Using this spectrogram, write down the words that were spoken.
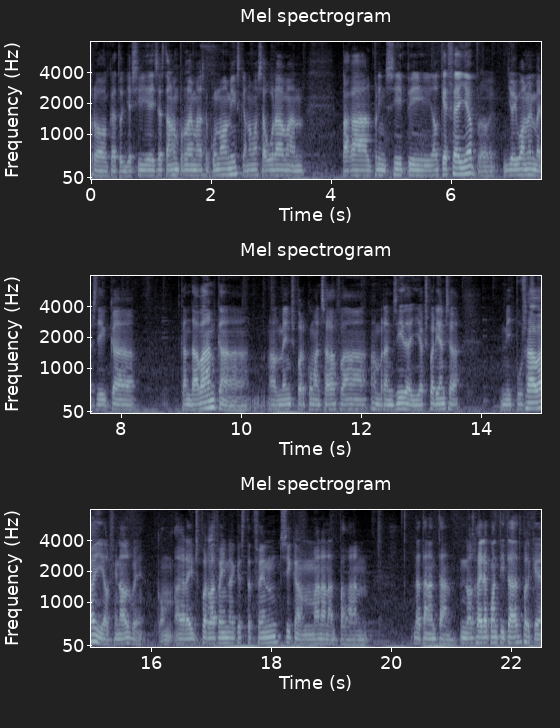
però que tot i així ells estaven amb problemes econòmics, que no m'asseguraven pagar al principi el que feia, però jo igualment vaig dir que, que endavant, que almenys per començar a agafar embranzida i experiència m'hi posava i al final bé, com agraïts per la feina que he estat fent sí que m'han anat pagant de tant en tant. No és gaire quantitat perquè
